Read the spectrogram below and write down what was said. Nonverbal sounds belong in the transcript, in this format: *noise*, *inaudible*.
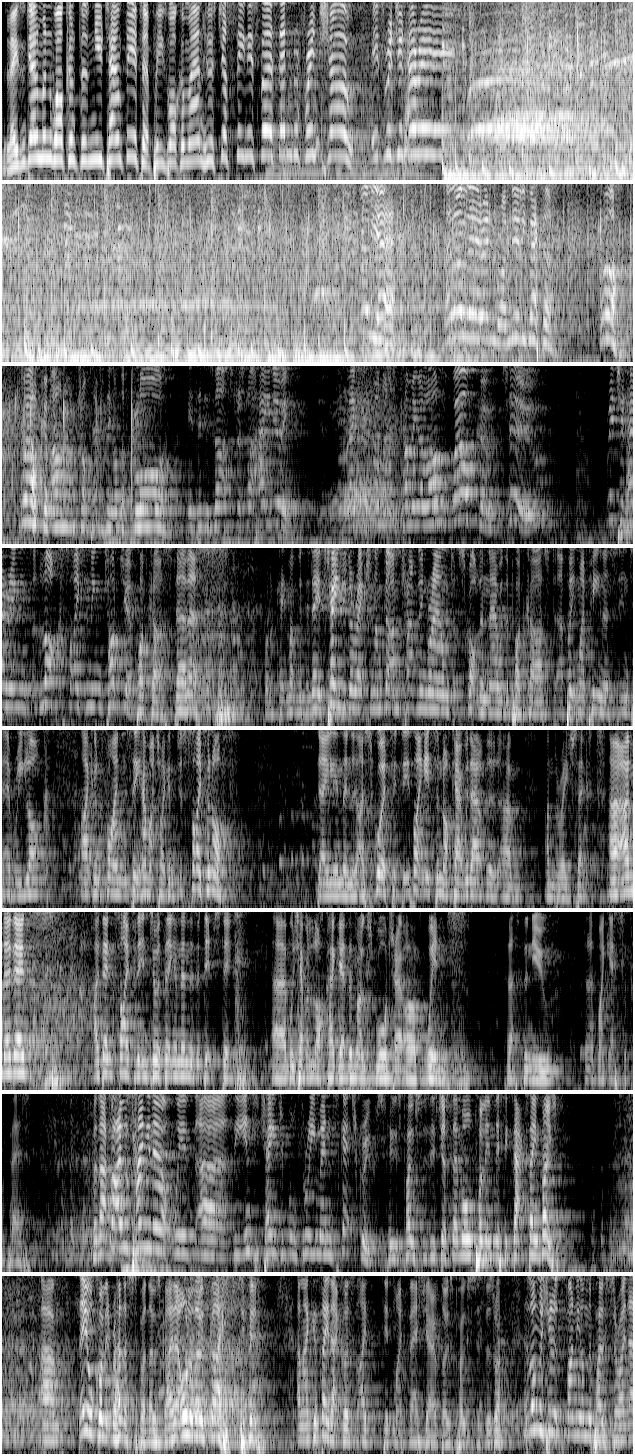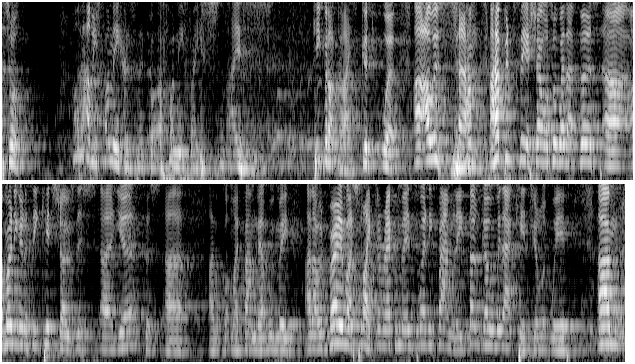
Ladies and gentlemen, welcome to the Newtown Theatre. Please welcome a man who has just seen his first Edinburgh Fringe show. It's Richard Herring. Oh yeah. Hello there, Edinburgh. I'm nearly better. Oh, welcome. Oh no, I've dropped everything on the floor. It's a disastrous start. How are you doing? Thank you so much for coming along. Welcome to Richard Herring's Lock Siphoning Todger podcast. Uh, that's *laughs* what I came up with today. It's change of direction. I'm, go- I'm travelling around Scotland now with the podcast, uh, putting my penis into every lock I can find and seeing how much I can just siphon off daily, and then I squirt it. It's like it's a knockout without the um, underage sex. Uh, and uh, there's, I then siphon it into a thing, and then there's a dipstick. Uh, whichever lock I get the most water out of wins. So that's the new. I Don't know if my guests are prepared for that. But I was hanging out with uh, the interchangeable three men sketch groups, whose posters is just them all pulling this exact same face. *laughs* Um, they all call it Relister, those guys. All of those guys. *laughs* And I can say that because I did my fair share of those posters as well. As long as you look funny on the poster, right? That's all. Oh, that'll be funny because they've got a funny face. That is. Keep it up, guys. Good work. Uh, I was. Um, I been to see a show. I'll talk about that first. Uh, I'm only going to see kids shows this uh, year because. I've got my family up with me, and I would very much like to recommend to any families don't go without kids, you'll look weird. Um,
